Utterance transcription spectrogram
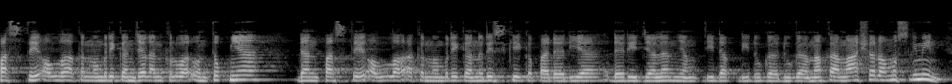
pasti Allah akan memberikan jalan keluar untuknya dan pasti Allah akan memberikan rizki kepada dia dari jalan yang tidak diduga-duga. Maka masyarakat muslimin,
